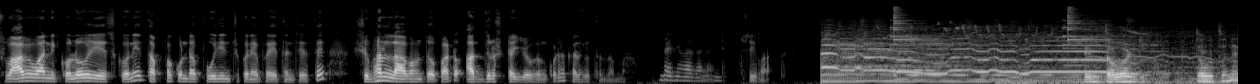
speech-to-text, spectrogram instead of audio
స్వామివారిని కొలువ చేసుకో చేసుకొని తప్పకుండా పూజించుకునే ప్రయత్నం చేస్తే శుభం లాభంతో పాటు అదృష్ట యోగం కూడా కలుగుతుందమ్మా. ధన్యవాదాలండి. శ్రీమాత్. దీన్ని తవ్వండి. తవ్వుతూనే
